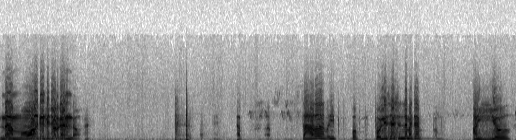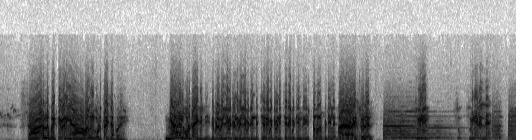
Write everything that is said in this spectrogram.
എന്താ മോളെ കെട്ടിച്ചു കൊടുക്കാനുണ്ടോ? സാറ് ഈ പോലീസ് സ്റ്റേഷനിലെ മറ്റേ അയ്യോ സാറിന് പെട്ടി വേണമെങ്കിൽ ആ അളവിൽ കൊടുത്തയച്ചാ പോരെ. ഞാനത് കൊടുത്തയക്കില്ലേ? ഇതിവിടെ വലിയ പെട്ടുണ്ട് വലിയ പെട്ടുണ്ട് ചെറിയ പെട്ടുണ്ട് ചെറിയ പെട്ടുണ്ട് ഇഷ്ടംപോലെ പെട്ടിയിൽ ആരാളായി സുനിൽ? സുനിൽ? സുനിലല്ലേ? ഈ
